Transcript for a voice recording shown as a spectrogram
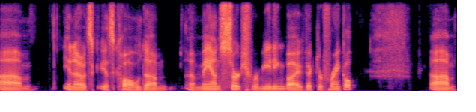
Um, you know, it's it's called um, "A Man's Search for Meaning" by Viktor Frankl. Um,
